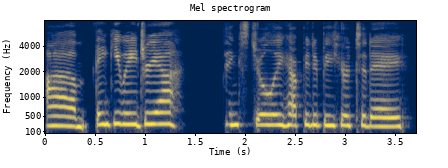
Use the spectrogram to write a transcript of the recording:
Um, thank you, Adria. Thanks, Julie. Happy to be here today.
